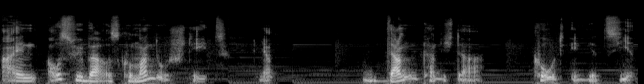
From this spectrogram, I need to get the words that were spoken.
ein ausführbares Kommando steht, ja, dann kann ich da Code injizieren.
